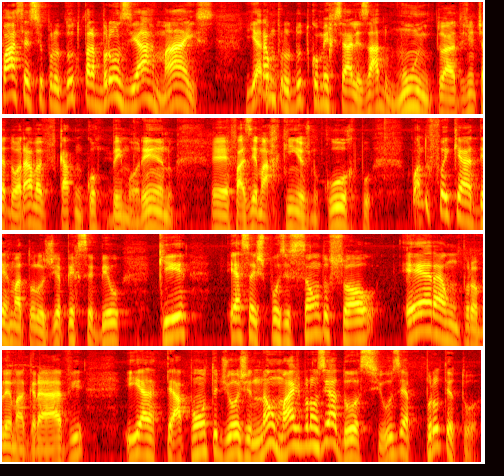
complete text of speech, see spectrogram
passa esse produto para bronzear mais. E era um produto comercializado muito, a gente adorava ficar com o corpo bem moreno, é, fazer marquinhas no corpo. Quando foi que a dermatologia percebeu que essa exposição do sol era um problema grave e até a ponto de hoje não mais bronzeador, se usa é protetor?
